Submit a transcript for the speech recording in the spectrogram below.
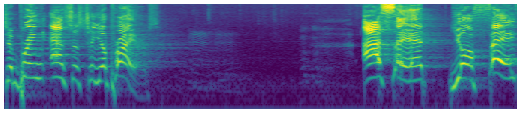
to bring answers to your prayers. I said your faith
